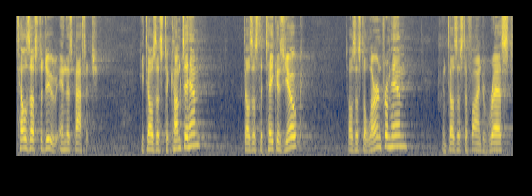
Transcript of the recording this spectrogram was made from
tells us to do in this passage. He tells us to come to him, tells us to take his yoke, tells us to learn from him, and tells us to find rest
